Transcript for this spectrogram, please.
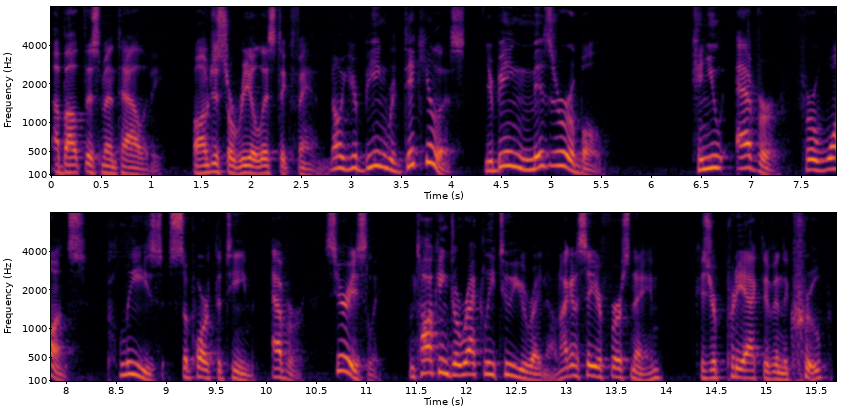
about this mentality. Oh, I'm just a realistic fan. No, you're being ridiculous. You're being miserable. Can you ever, for once, please support the team? Ever. Seriously. I'm talking directly to you right now. I'm not going to say your first name because you're pretty active in the group,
